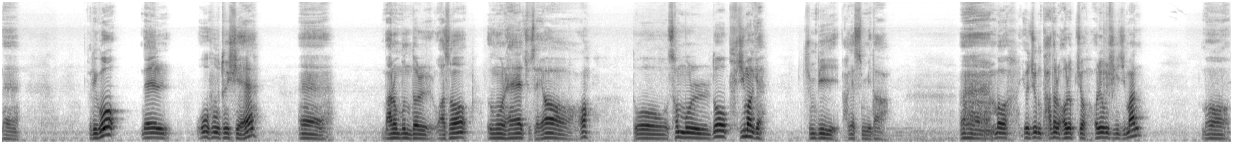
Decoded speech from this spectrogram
네. 그리고 내일 오후 2시에 예, 많은 분들 와서 응원해 주세요. 어? 또 선물도 푸짐하게 준비하겠습니다. 에, 뭐 요즘 다들 어렵죠. 어려운 시기지만 뭐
